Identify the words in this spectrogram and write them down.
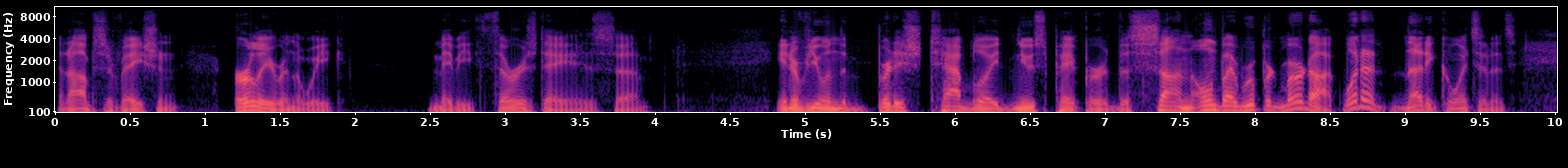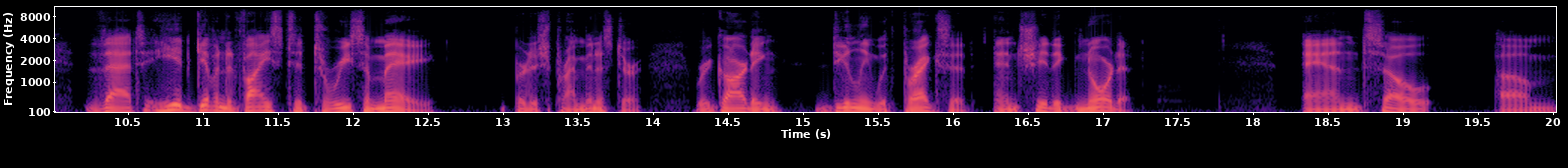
an observation earlier in the week, maybe Thursday, his uh, interview in the British tabloid newspaper The Sun, owned by Rupert Murdoch. What a nutty coincidence that he had given advice to Theresa May, British Prime Minister, regarding dealing with Brexit, and she'd ignored it. And so um,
